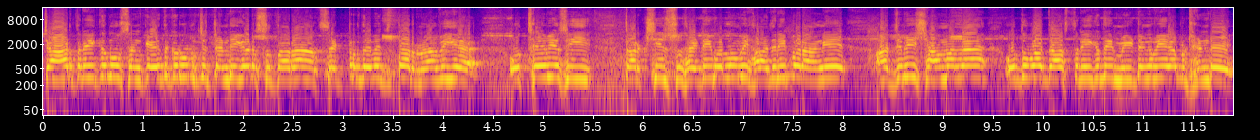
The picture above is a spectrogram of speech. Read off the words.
4 ਤਰੀਕ ਨੂੰ ਸੰਕੇਤਕ ਰੂਪ ਚ ਚੰਡੀਗੜ੍ਹ 17 ਸੈਕਟਰ ਦੇ ਵਿੱਚ ਧਰਨਾ ਵੀ ਹੈ। ਉੱਥੇ ਵੀ ਅਸੀਂ ਤਰਕਸ਼ੀ ਸੁਸਾਇਟੀ ਵੱਲੋਂ ਵੀ ਹਾਜ਼ਰੀ ਭਰਾਂਗੇ। ਅੱਜ ਵੀ ਸ਼ਾਮਲ ਹੈ। ਉਸ ਤੋਂ ਬਾਅਦ 10 ਤਰੀਕ ਦੀ ਮੀਟਿੰਗ ਵੀ ਹੈ ਬਠਿੰਡੇ।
